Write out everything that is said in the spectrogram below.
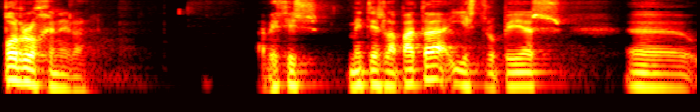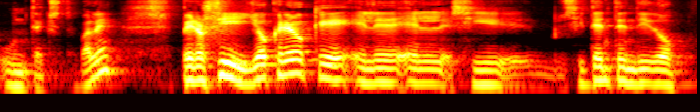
Por lo general. A veces metes la pata y estropeas eh, un texto, ¿vale? Pero sí, yo creo que si, te he entendido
